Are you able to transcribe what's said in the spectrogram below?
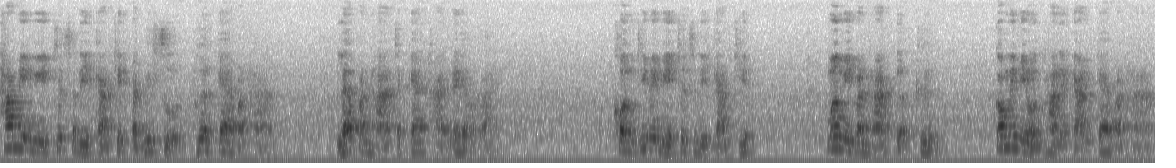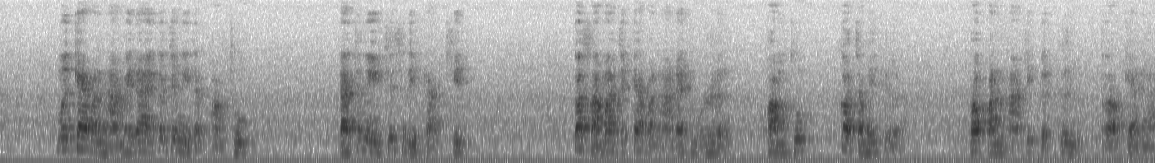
ถ้าไม่มีทฤษฎีการคิดไปพิสูจน์เพื่อแก้ปัญหา แล้วปัญหาจะแก้ไขได้อย่างไร คนที่ไม่มีทฤษฎีการคิด เมื่อมีปัญหาเกิดขึ้น ก็ไม่มีหนทางในการแก้ปัญหา เมื่อแก้ปัญหาไม่ได้ก็จะมีแต่ความทุกข์แต่ถ้ามีทฤษฎีการคิด ก็สามารถจะแก้ปัญหาได้ทุกเรื่อง ความทุกข์ก็จะไม่เกิด เพราะปัญหาที่เกิดขึ้นเราแก้ได้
